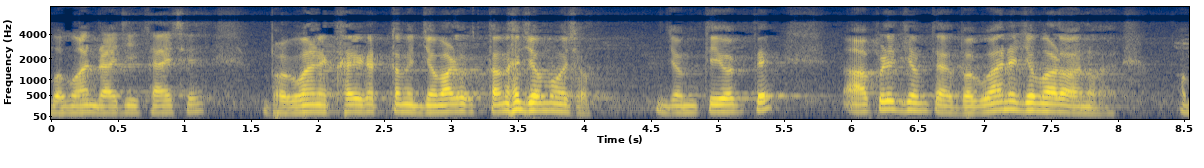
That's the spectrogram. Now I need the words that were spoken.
ભગવાન રાજી થાય છે. ભગવાને ખરેખર તમે જમાડો, તમે જમો છો. જમતી વખતે આપણે જ જમતા હોય. ભગવાને જમાડવાનો હોય.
